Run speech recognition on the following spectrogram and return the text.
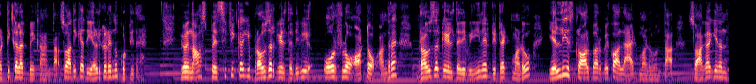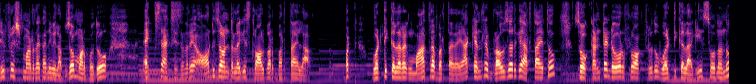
ವರ್ಟಿಕಲ್ ಆಗಿ ಬೇಕಾ ಅಂತ. ಸೊ ಅದಕ್ಕೆ ಅದು ಎರಡು ಕಡೆನೂ ಕೊಟ್ಟಿದೆ. ಇವಾಗ ನಾವು ಸ್ಪೆಸಿಫಿಕ್ ಆಗಿ ಬ್ರೌಸರ್ಗೆ ಹೇಳ್ತಾ ಇದೀವಿ ಓವರ್ಫ್ಲೋ ಆಟೋ ಅಂದರೆ ಬ್ರೌಸರ್ಗೆ ಹೇಳ್ತಾ ಇದೀವಿ, ನೀನೇ ಡಿಟೆಕ್ಟ್ ಮಾಡು, ಎಲ್ಲಿ ಸ್ಕ್ರಾಲ್ ಬಾರ್ ಬೇಕೋ ಅಲ್ಲಿ ಆ್ಯಡ್ ಮಾಡು ಅಂತ. ಸೊ ಹಾಗಾಗಿ ನಾನು ರಿಫ್ರೆಶ್ ಮಾಡಿದಾಗ ನೀವು ಇಲ್ಲಿ ಅಬ್ಸರ್ವ್ ಮಾಡ್ಬೋದು ಎಕ್ಸ್ ಆಕ್ಸಿಸ್ ಅಂದರೆ ಆರಿಜಾಂಟಲ್ ಆಗಿ ಸ್ಕ್ರಾಲ್ ಬಾರ್, ಬರ್ತಾ ಇಲ್ಲ. ಬಟ್ ವರ್ಟಿಕಲ್ ಆಗಿ ಮಾತ್ರ ಬರ್ತಾ ಇದೆ. ಯಾಕೆಂದರೆ ಬ್ರೌಸರ್ಗೆ ಅರ್ಥ ಆಯಿತು ಸೊ ಕಂಟೆಂಟ್ ಓವರ್ಫ್ಲೋ ಆಗ್ತಿರೋದು ವರ್ಟಿಕಲ್ ಆಗಿ ಸೊ ನಾನು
